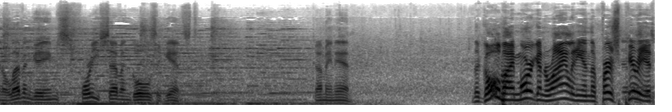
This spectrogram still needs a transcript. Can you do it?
in 11 games, 47 goals against coming in. The goal by Morgan Rielly in the first period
